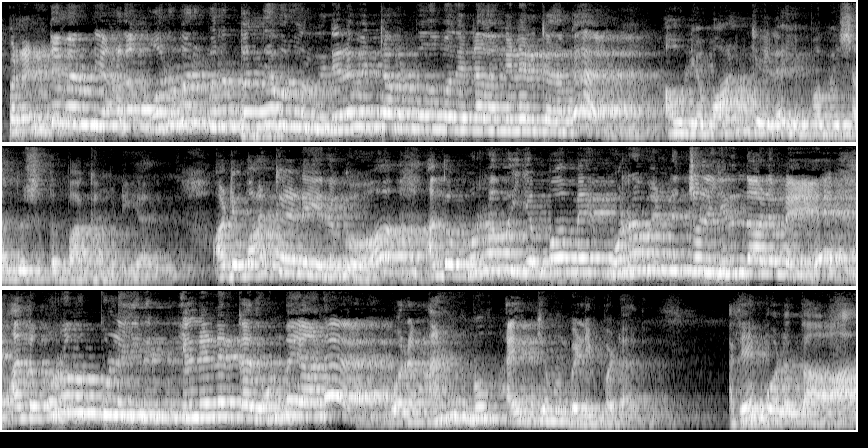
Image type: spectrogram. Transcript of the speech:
இப்ப ரெண்டு பேருடைய அதான் ஒருவர் விருப்பத்தை ஒரு நிறைவேற்றாமல் போகும்போது என்ன அங்க என்ன இருக்காங்க அவருடைய வாழ்க்கையில எப்பவுமே சந்தோஷத்தை பார்க்க முடியாது. அவருடைய வாழ்க்கை என்ன இருக்கோ அந்த உறவு எப்பவுமே உறவு என்று சொல்லி இருந்தாலுமே அந்த உறவுக்குள்ள இரு இல்லைன்னு இருக்காது? உண்மையான ஒரு அன்பும் ஐக்கியமும் வெளிப்படாது. அதே போலதான்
